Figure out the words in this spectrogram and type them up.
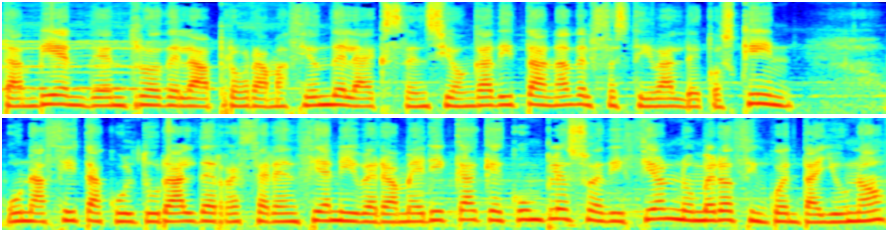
también dentro de la programación de la extensión gaditana del Festival de Cosquín. Una cita cultural de referencia en Iberoamérica que cumple su edición número 51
